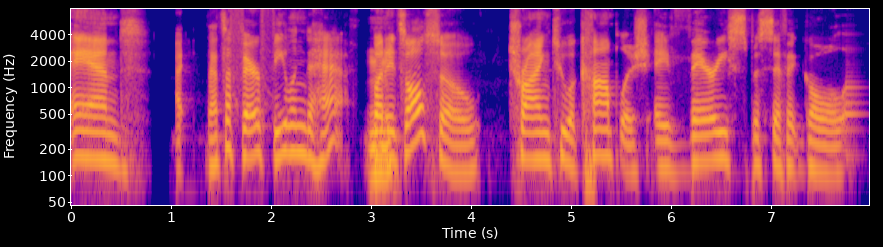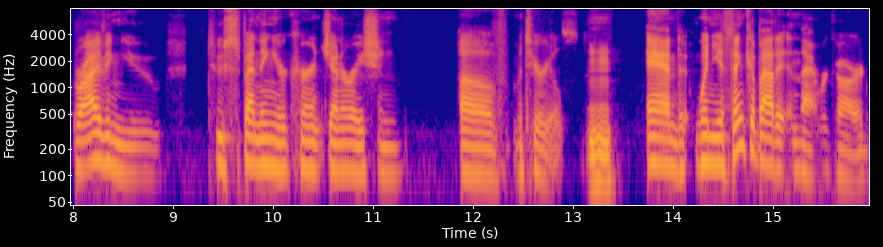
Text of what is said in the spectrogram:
And I, that's a fair feeling to have. But Mhm. it's also trying to accomplish a very specific goal of driving you to spending your current generation of materials. Mhm. And when you think about it in that regard,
